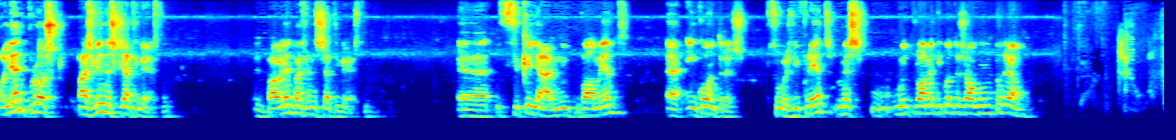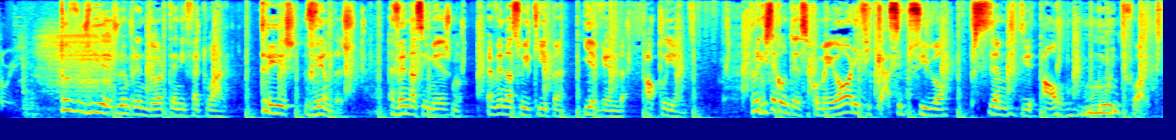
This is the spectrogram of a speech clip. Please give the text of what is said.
olhando para, os, para, as vendas que já tiveste, para, olhando para as vendas que já tiveste, uh, se calhar, muito provavelmente, uh, encontras pessoas diferentes, mas muito provavelmente encontras algum padrão. Todos os dias o empreendedor tem de efetuar três vendas: a venda a si mesmo, a venda à sua equipa e a venda ao cliente. Para que isto aconteça com a maior eficácia possível, precisamos de algo muito forte:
